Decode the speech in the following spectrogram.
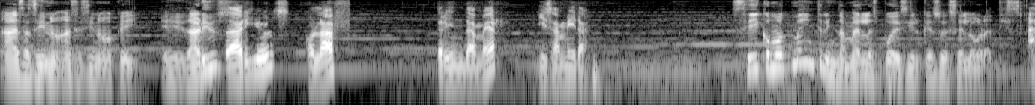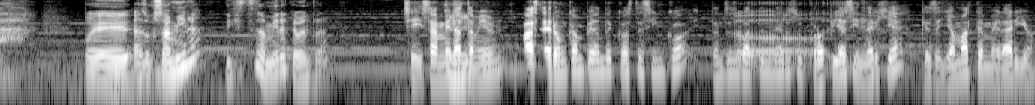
Ah, asesino, asesino, ok. Eh, Darius. Darius, Olaf, Trindamer y Samira. Sí, como main Trindamer les puedo decir que eso es elo gratis. Ah, pues, ¿Samira? ¿Dijiste Samira que va a entrar? Sí, Samira Sí, sí. también va a ser un campeón de coste 5, entonces va a tener su propia sinergia que se llama Temerario.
